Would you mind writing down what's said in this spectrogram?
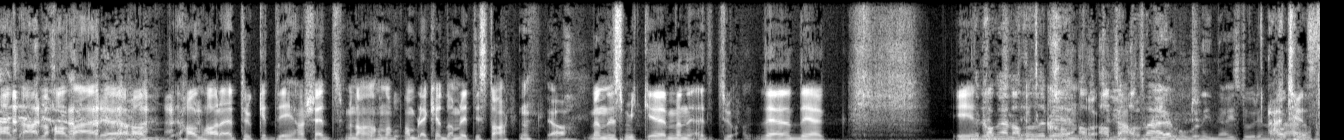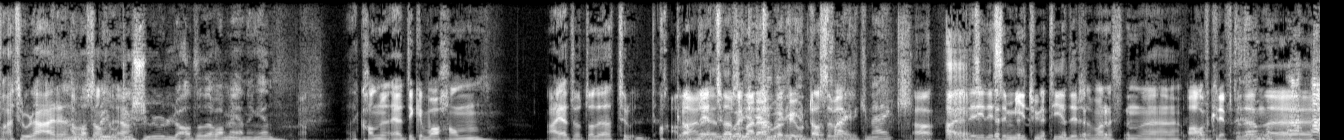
han, er, han er eh, han, han har Jeg tror ikke det har skjedd, men han, han- ble kødda med litt i starten. Ja. Men liksom ikke Men jeg tror det Det, i, Det kan jo hende at det ble- kan- at- at- ja. at- er det Mongo Ninja-historien. jeg, tror, jeg tror det er noe sånn gjort i skjul, at det var meningen. Det kan, Jeg vet ikke hva han Nei, jeg, tror, jeg tror, akkurat Ja, det er- det, det tror sånn jeg, der- tror jeg ikke gjort. Altså, men, ja, I disse metoo-tider så må jeg nesten uh, avkrefte den uh,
